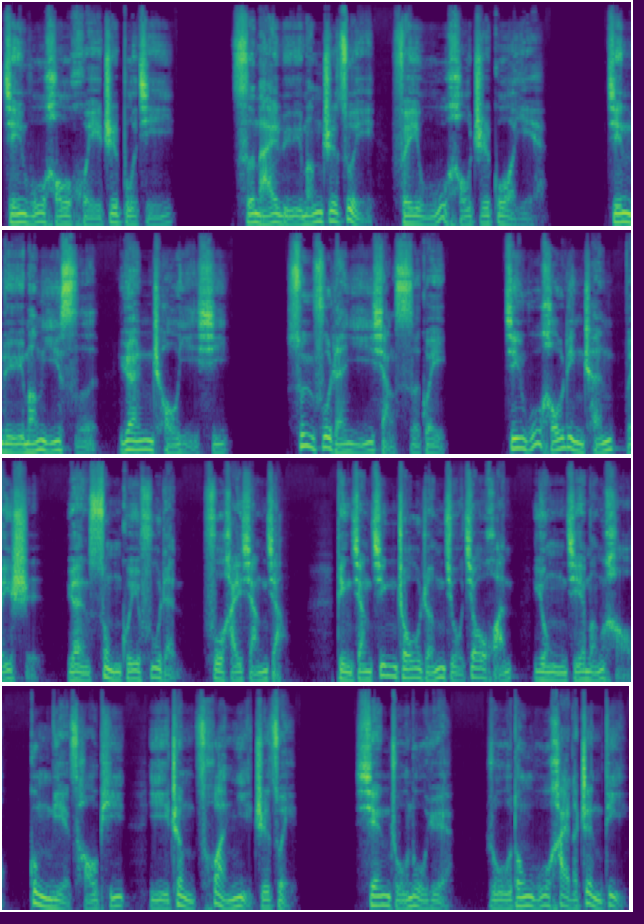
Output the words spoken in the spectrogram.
今吴侯悔之不及，此乃吕蒙之罪，非吴侯之过也。今吕蒙已死，冤仇已息，孙夫人已享思归。今吴侯令臣为使，愿送归夫人，复还降将。并将荆州仍旧交还，永结盟好，共灭曹丕，以正篡逆之罪。先主怒曰：“汝东吴害了朕地，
